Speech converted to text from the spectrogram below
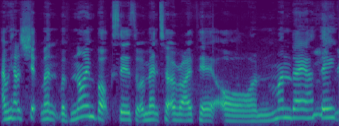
And we had a shipment with nine boxes that were meant to arrive here on Monday, I think.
